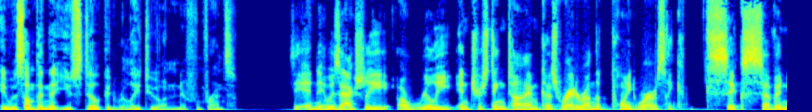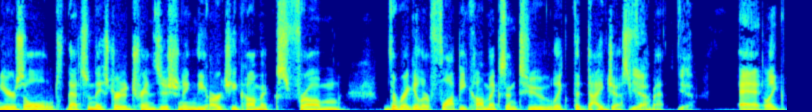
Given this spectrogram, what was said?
it was something that you still could relate to on different fronts and it was actually a really interesting time because right around the point where I was like six, seven years old, that's when they started transitioning the Archie comics from the regular floppy comics into like the digest yeah, format. Yeah. And like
